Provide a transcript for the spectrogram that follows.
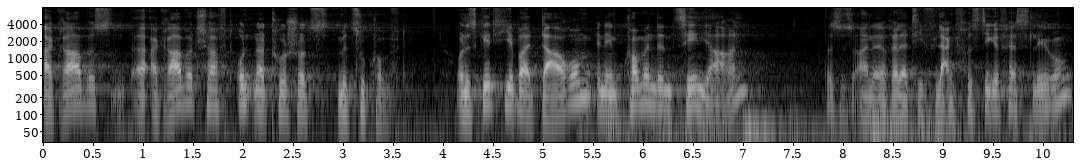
äh, Agrarwirtschaft und Naturschutz mit Zukunft. Und es geht hierbei darum, in den kommenden zehn Jahren, das ist eine relativ langfristige Festlegung,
